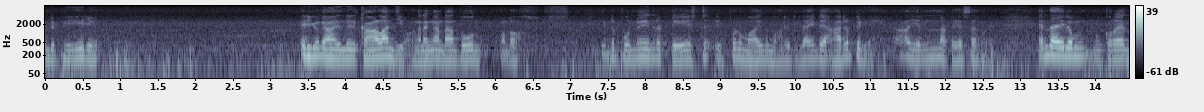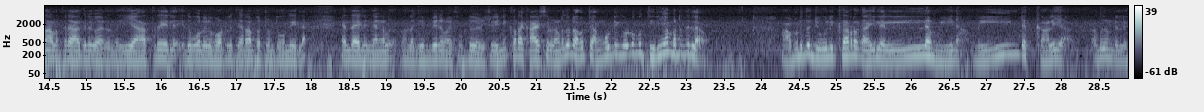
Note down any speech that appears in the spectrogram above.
എന്റെ പേര് എനിക്ക് ഇതിന്റെ ഒരു കാളാഞ്ചിയോ അങ്ങനെ എങ്ങാണ്ടാന്ന് തോന്നും കേട്ടോ. ഇതിന്റെ പൊന്നു ഇതിന്റെ ടേസ്റ്റ് ഇപ്പോഴും ആയിരുന്നു മാറിയിട്ടില്ല. അതിന്റെ അരപ്പില്ലേ? ആ എല്ലാ ടേസ്റ്റാണ് എന്തായാലും കുറേ നാളത്തെ ആഗ്രഹമായിരുന്നു. ഈ യാത്രയിൽ ഇതുപോലൊരു ഹോട്ടലിൽ കയറാൻ പറ്റുമെന്ന് തോന്നിയില്ല. എന്തായാലും ഞങ്ങൾ നല്ല ഗംഭീരമായി ഫുഡ് കഴിച്ചു. ഇനി കുറേ കാഴ്ചകളാണ് ഇതുകൊണ്ട് അകത്ത് അങ്ങോട്ടും ഇങ്ങോട്ടും തിരിയാൻ പറ്റത്തില്ല. അവിടുത്തെ ജോലിക്കാരുടെ കയ്യിലെല്ലാം മീനാണ് മീനിന്റെ കളിയാണ് അത് കണ്ടല്ലേ?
